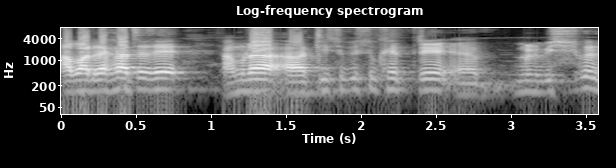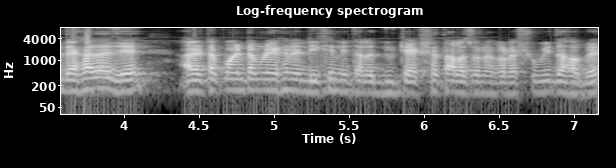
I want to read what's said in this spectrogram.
আবার দেখা যাচ্ছে যে আমরা কিছু কিছু ক্ষেত্রে মানে বিশেষ করে দেখা যায় যে আরেকটা পয়েন্ট আমরা এখানে লিখে নিই, তাহলে দুটো একসাথে আলোচনা করা সুবিধা হবে।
